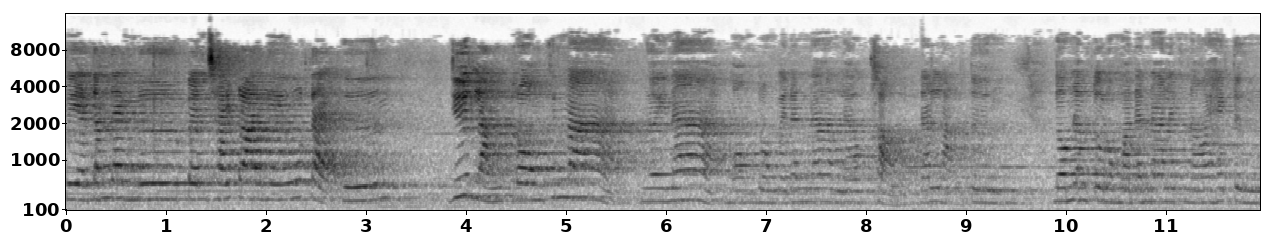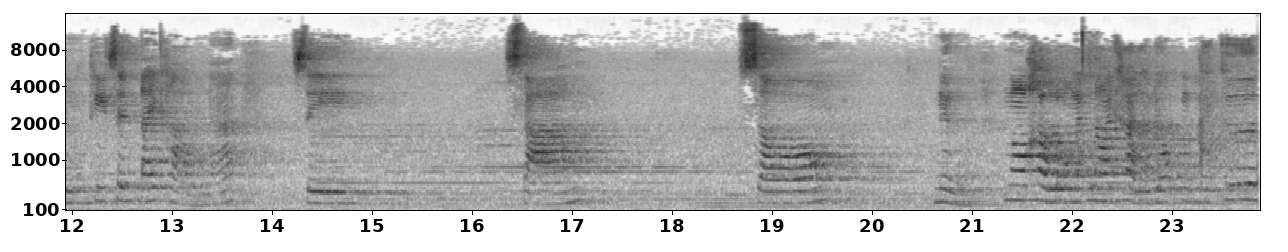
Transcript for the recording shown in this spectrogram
เปลี่ยนตำแหน่งมือเป็นใช้ปลายนิ้วแตะพื้น ยืดหลังตรงขึ้นมาเงยหน้ามองตรงไปด้านหน้าแล้วเข่าด้านหลังตึงโน้มลำตัวลงมาด้านหน้าเล็กน้อยให้ตึงที่เส้นใต้เข่านะสี่สามสองหนึ่ง งอเข่าลงเล็กน้อยค่ะแล้วยกอีกมือขึ้น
